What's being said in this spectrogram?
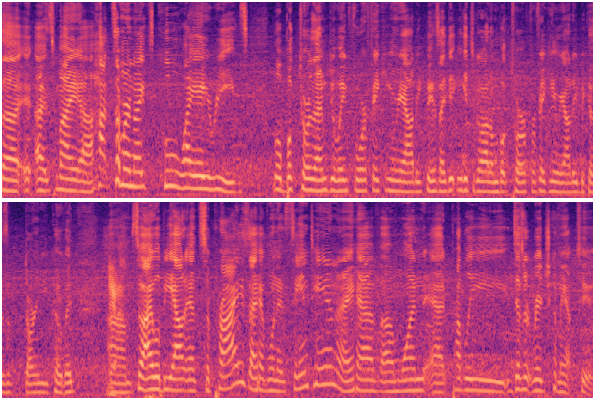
uh, it's my uh, Hot Summer Nights Cool YA Reads little book tour that I'm doing for Faking Reality because I didn't get to go out on book tour for Faking Reality because of darn you COVID. Yeah. Um, so I will be out at Surprise. I have one at Santan. I have um, one at probably Desert Ridge coming up too.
